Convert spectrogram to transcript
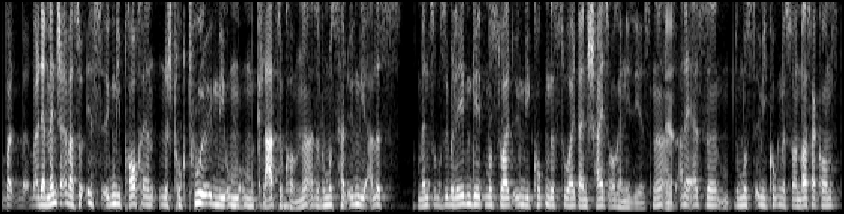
Weil, weil der Mensch einfach so ist, irgendwie braucht er eine Struktur irgendwie, um, um klarzukommen. Ne? Also du musst halt irgendwie alles, wenn es ums Überleben geht, musst du halt irgendwie gucken, dass du halt deinen Scheiß organisierst. Ne? Als allererste, du musst irgendwie gucken, dass du an Wasser kommst,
